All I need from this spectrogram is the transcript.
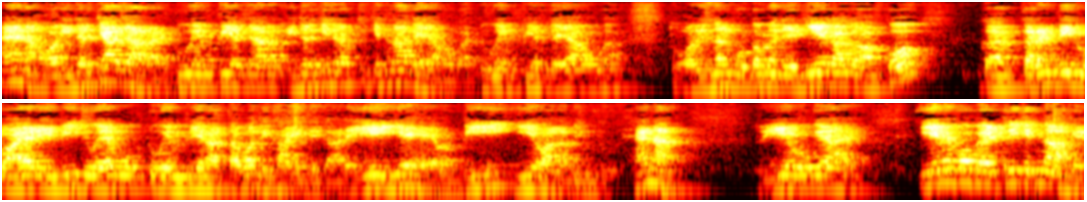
है ना? और इधर क्या जा रहा है? टू एम्पियर जा रहा है। इधर की तरफ़ कितना गया होगा? टू एम्पियर गया होगा। तो ओरिजिनल फ़ोटो में देखिएगा तो आपको current in wire A B जो है वो टू एम्पियर आता हुआ दिखाई देगा। अरे ये ये है और बी ये वाला बिंदु, है ना? तो ये हो गया है। ये में वो बैटरी कितना आ गया?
